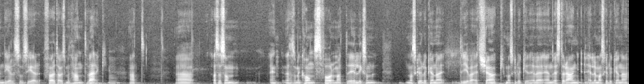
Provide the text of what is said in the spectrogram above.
en del som ser företag som ett hantverk. Mm. Att, eh, alltså som en, nästan som en konstform. Att det är liksom, man skulle kunna driva ett kök, man skulle, ku- eller en restaurang Mm. eller man skulle kunna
